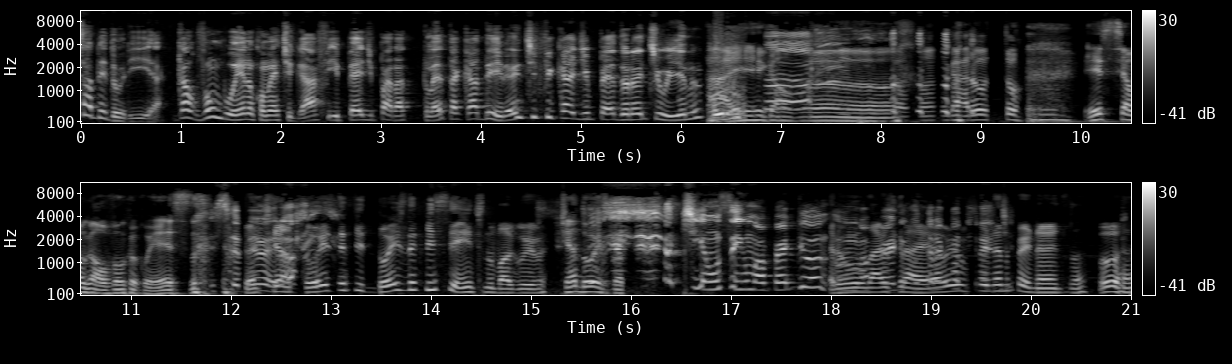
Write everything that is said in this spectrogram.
Sabedoria. Galvão Bueno comete gafe e pede para atleta cadeirante ficar de pé durante o hino. Aê, Galvão. Garoto. Esse é o Galvão que eu conheço. Esse é Eu tinha dois, defi- dois deficientes no bagulho, velho. Tinha dois, né? Tinha um sem uma perna e um, Era o uma Lars e Grael e o. Fernando Fernandes lá. Porra.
